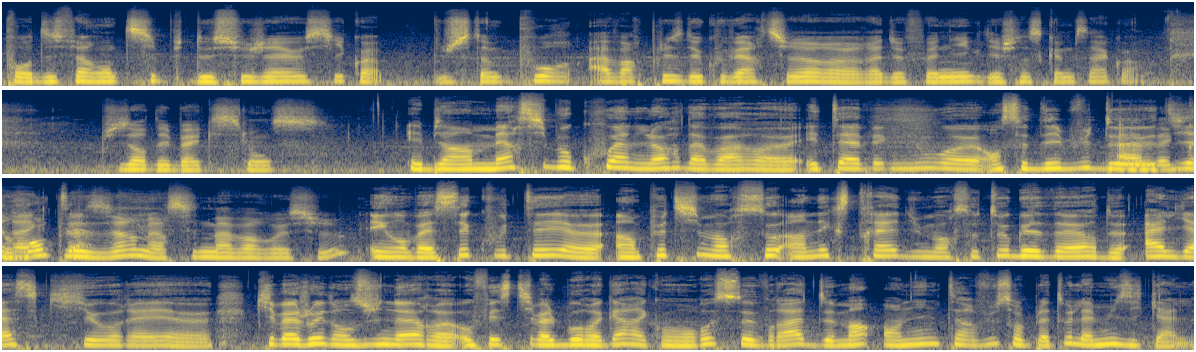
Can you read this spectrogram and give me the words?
pour différents types de sujets aussi, quoi. Justement, pour avoir plus de couverture radiophonique, des choses comme ça, quoi. Plusieurs débats qui se lancent. Eh bien, merci beaucoup Anne-Laure d'avoir euh, été avec nous euh, en ce début de avec direct. Avec grand plaisir, merci de m'avoir reçu. Et on va s'écouter euh, un petit morceau, un extrait du morceau Together de Alias qui, aurait, qui va jouer dans une heure au Festival Beauregard et qu'on recevra demain en interview sur le plateau La Musicale.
